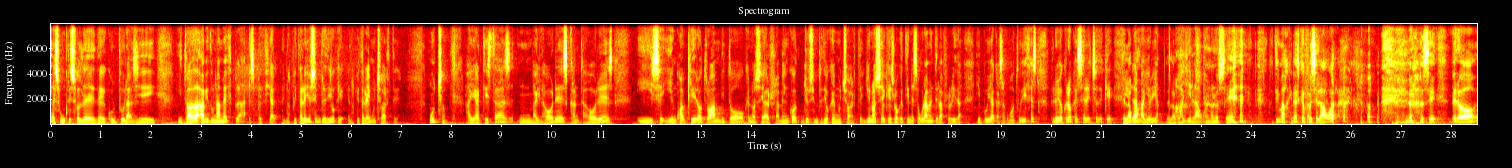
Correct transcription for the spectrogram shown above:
es un crisol de, culturas y, y toda- ha habido una mezcla especial. En Hospitalet yo siempre digo que en Hospitalet hay mucho arte, mucho. Hay artistas, mm, bailadores, cantadores y, se- y en cualquier otro ámbito que no sea el flamenco, yo siempre digo que hay mucho arte. Yo no sé qué es lo que tiene, seguramente la Florida y Pubilla Casa, como tú dices, pero yo creo que es el hecho de que ¿El agua? la mayoría... ¿El agua? Ay, el agua, no lo sé. ¿Tú te imaginas que fuese el agua? no lo sé. Pero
